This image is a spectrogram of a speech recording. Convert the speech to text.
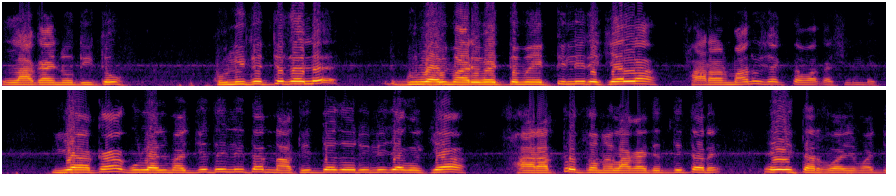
লাগাই নদী তো কুলি ধরতে তাইলে গুলাল মারি ভাইতে মেটিলি রেখে এলা, ফারার মানুষ একটা আসিল দে। ইয়াকা গুলাল মার্য দিলি তার নাতির দা ধরিলি যাগো, কিয়া ফারার তো জনে লাগাই দিতে তারে। এই তার ভয়ে মার্য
